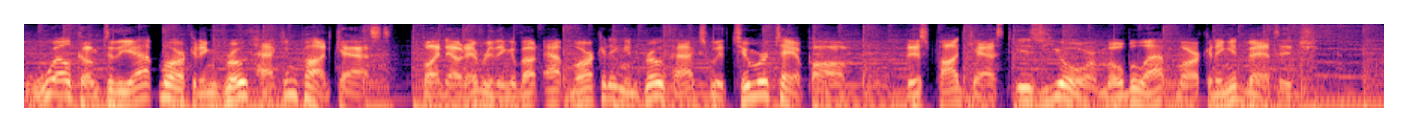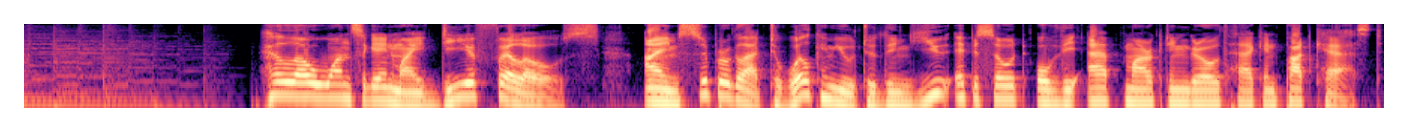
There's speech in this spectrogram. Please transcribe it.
Welcome to the App Marketing Growth Hacking Podcast. Find out everything about app marketing and growth hacks with Timur Teapov. This podcast is your mobile app marketing advantage. Hello once again, my dear fellows. I'm super glad to welcome you to the new episode of the App Marketing Growth Hacking Podcast.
